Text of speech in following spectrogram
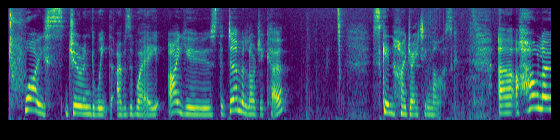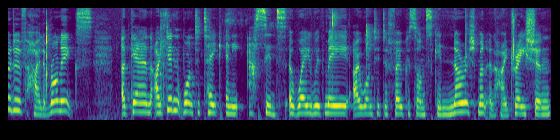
twice during the week that I was away, I used the Dermalogica skin hydrating mask. Uh, a whole load of hyaluronics. Again, I didn't want to take any acids away with me. I wanted to focus on skin nourishment and hydration.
